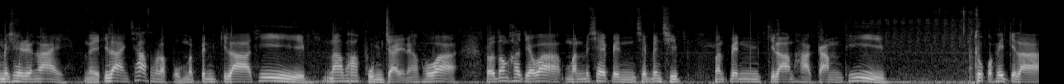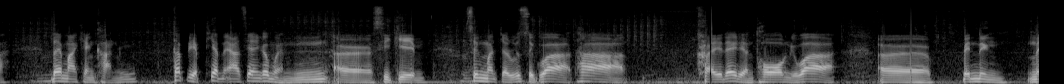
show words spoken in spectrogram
ไม่ใช่เรื่องง่าย ในกีฬาแห่งชาติสำหรับผมมันเป็นกีฬาที่น่าภาคภูมิใจนะครับ เพราะว่าเราต้องเข้าใจว่ามันไม่ใช่เป็นแชมเปี้ยนชิพมันเป็นกีฬามหากรรมที่ทุกประเภทกีฬาได้มาแข่งขัน ถ้าเปรียบเทียบในอาเซียนก็เหมือนซีเกมซึ่งมันจะรู้สึกว่าถ้า ใครได้เหรียญทองหรือว่าเอ่อเป็นหนึ่งใน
